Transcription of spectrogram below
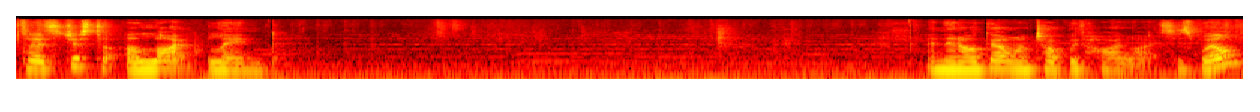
So it's just a, light blend. And then I'll go on top with highlights as well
